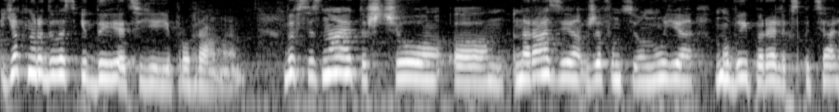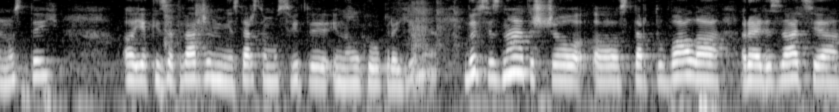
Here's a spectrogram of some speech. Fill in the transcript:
Як народилась ідея цієї програми? Ви всі знаєте, що е, наразі вже функціонує новий перелік спеціальностей, е, який затверджений Міністерством освіти і науки України. Ви всі знаєте, що е, стартувала реалізація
